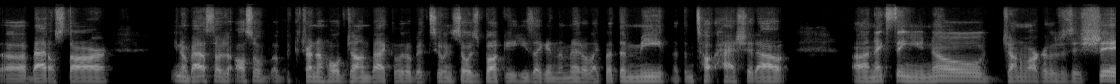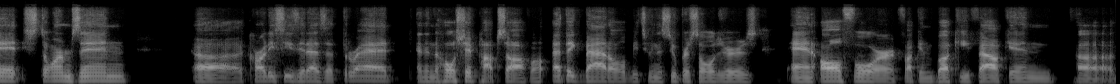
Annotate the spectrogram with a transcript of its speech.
uh battlestar you know battlestar's also trying to hold john back a little bit too and so is bucky he's like in the middle like let them meet let them talk hash it out uh next thing you know john walker loses his shit storms in uh carly sees it as a threat and then the whole shit pops off. A epic battle between the super soldiers and all four fucking Bucky, Falcon, uh,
